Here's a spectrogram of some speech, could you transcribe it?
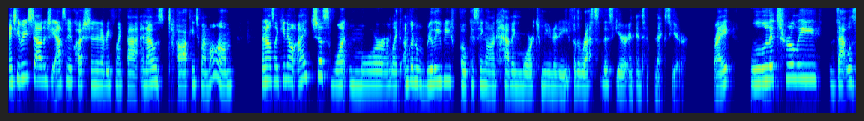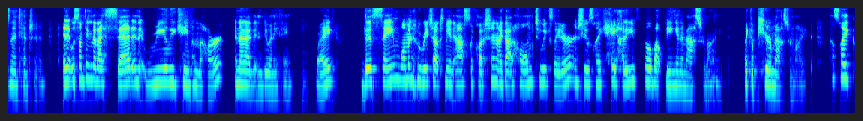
And she reached out and she asked me a question and everything like that. And I was talking to my mom and I was like, you know, I just want more, like, I'm going to really be focusing on having more community for the rest of this year and into next year. Right. Literally, that was an intention. And it was something that I said and it really came from the heart. And then I didn't do anything. Right. This same woman who reached out to me and asked the question, I got home two weeks later and she was like, Hey, how do you feel about being in a mastermind? like a pure mastermind. I was like,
